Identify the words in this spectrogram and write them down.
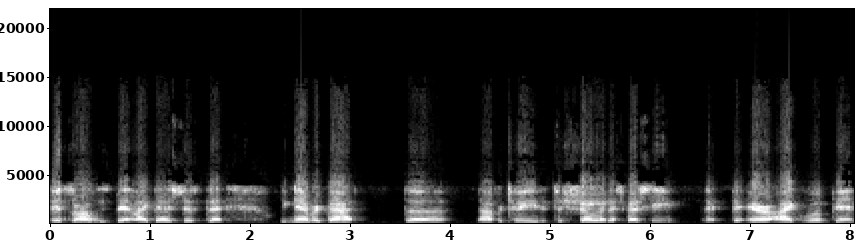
it's always been like that. It's just that we never got the, the opportunity to, to, show it, especially the, the, era I grew up in.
